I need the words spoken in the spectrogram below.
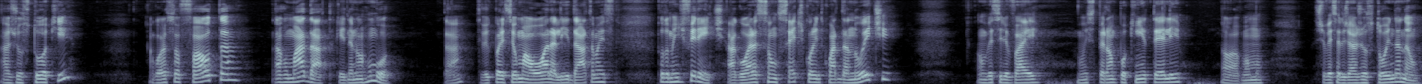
ajustou aqui. Agora só falta arrumar a data, que ainda não arrumou, tá? Você viu que apareceu uma hora ali, data, mas totalmente diferente. Agora são 7h44 da noite. Vamos ver se ele vai... Vamos esperar um pouquinho até ele... Ó, vamos... Deixa eu ver se ele já ajustou, ainda não.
